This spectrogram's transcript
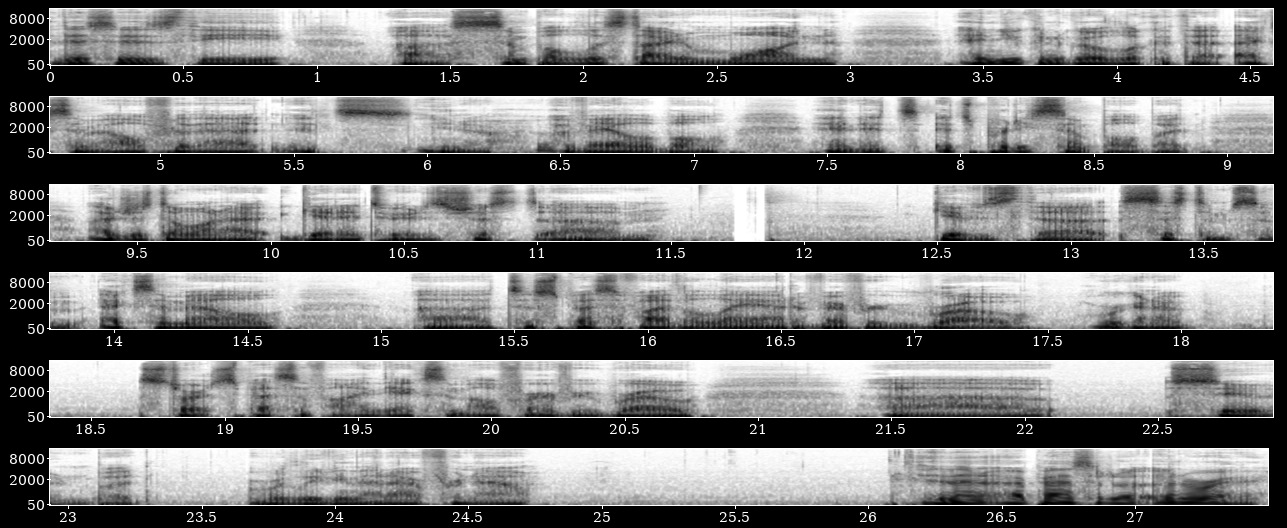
this is the uh, simple list item one, and you can go look at the XML for that. It's you know available, and it's it's pretty simple. But I just don't want to get into it. It's just um, gives the system some XML uh, to specify the layout of every row. We're going to start specifying the XML for every row uh, soon, but we're leaving that out for now. And then I pass it a, an array,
